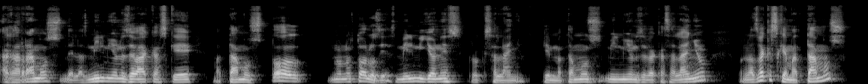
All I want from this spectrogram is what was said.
agarramos de las mil millones de vacas que matamos todo, no, no todos los días, mil millones, creo que es al año, que matamos mil millones de vacas al año. Bueno, las vacas que matamos,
